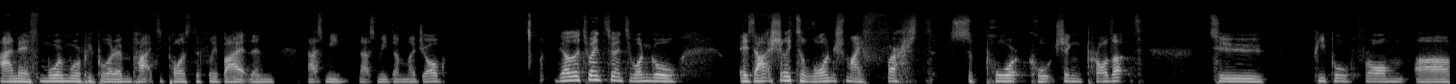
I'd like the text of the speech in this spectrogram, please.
And if more and more people are impacted positively by it, then that's me. That's me done my job. The other 2021 goal is actually to launch my first support coaching product to people from a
